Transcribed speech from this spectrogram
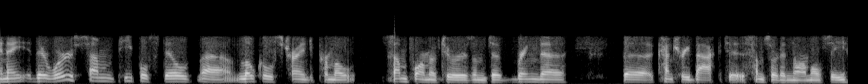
and I, there were some people still uh, locals trying to promote some form of tourism to bring the the country back to some sort of normalcy.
